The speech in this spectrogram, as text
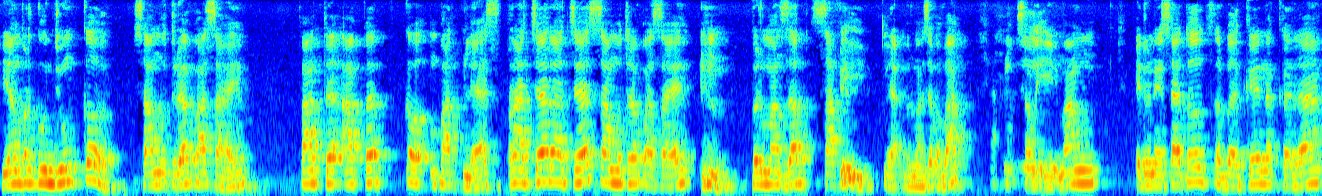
yang berkunjung ke Samudra Pasai pada abad ke-14, raja-raja Samudra Pasai bermazhab Syafi'i. Ya, bermazhab apa? Syafi'i. Memang Indonesia itu sebagai negara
